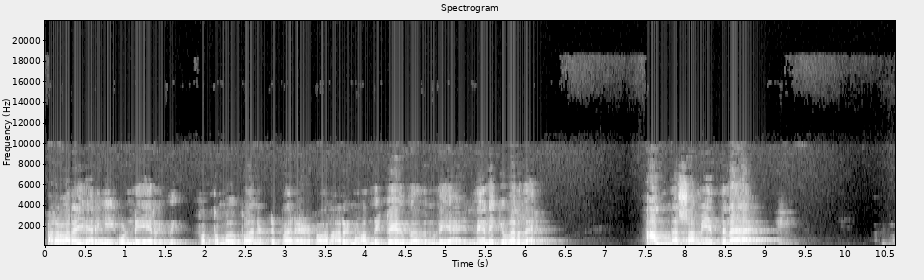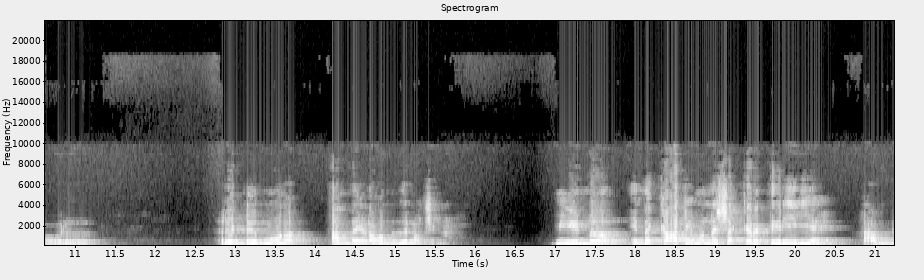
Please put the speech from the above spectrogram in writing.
வர வர இறங்கி கொண்டே இருக்குது. பத்தொன்பது பதினெட்டு பதினேழு பதினாறுன்னு வந்துட்டே இருக்குது. அதனுடைய நிலைக்கு வருத. அந்த சமயத்துல ஒரு ரெண்டு மூணு அந்த இடம் வந்ததுன்னு வச்சுங்க மீண்டும் இந்த காஃபி முன்ன சர்க்கரை தெரியலையே அந்த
